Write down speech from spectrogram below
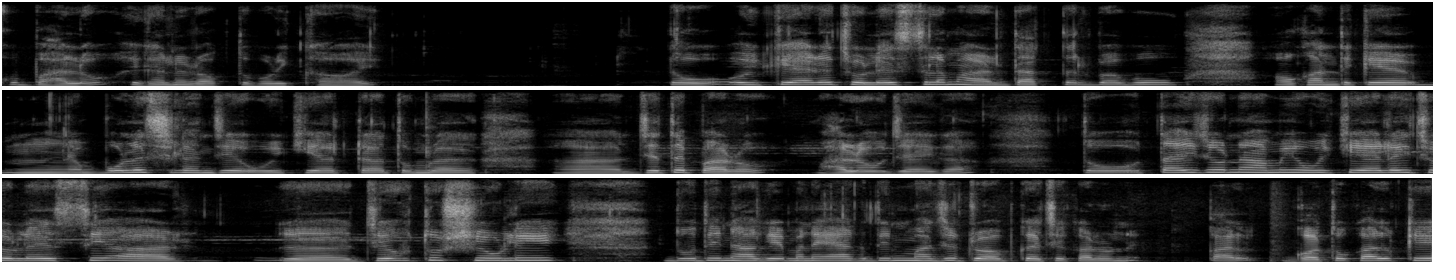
খুব ভালো। এখানে রক্ত পরীক্ষা হয়। তো ওই কেয়ারে চলে এসেছিলাম আর ডাক্তারবাবু ওখান থেকে বলেছিলেন যে ওই কেয়ারটা তোমরা যেতে পারো, ভালো জায়গা। তো তাই জন্য আমি ওই কেয়ারেই চলে এসেছি। আর যেহেতু শিউলি দুদিন আগে মানে একদিন মাঝে ড্রপ গেছে, কারণ কাল, গতকালকে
